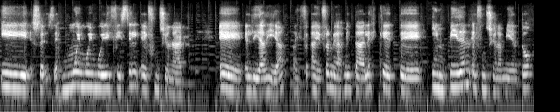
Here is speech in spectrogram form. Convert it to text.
y es, muy, muy, muy difícil eh, funcionar eh, el día a día. Hay, enfermedades mentales que te impiden el funcionamiento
